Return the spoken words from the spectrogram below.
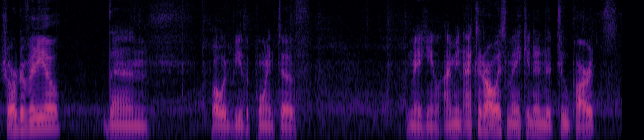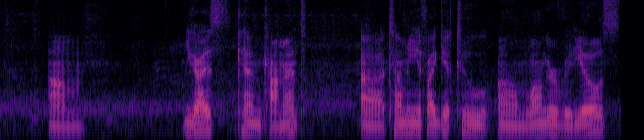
shorter video, then what would be the point of making I mean I could always make it into two parts um, you guys can comment. Uh, tell me if I get to um, longer videos,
